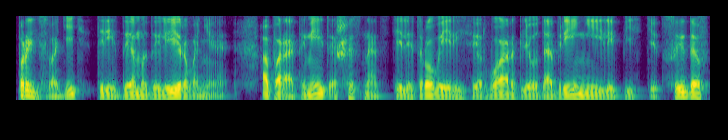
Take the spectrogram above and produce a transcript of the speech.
производить 3D-моделирование. Аппарат имеет 16-литровый резервуар для удобрений или пестицидов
